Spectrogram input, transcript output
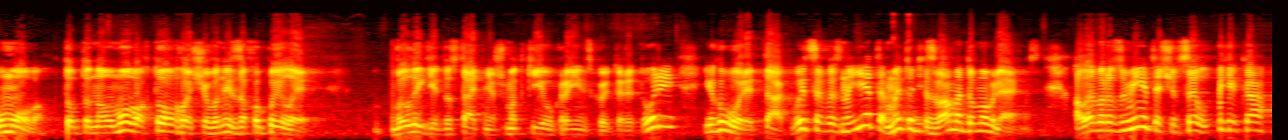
умовах. Тобто на умовах того, що вони захопили великі достатньо шматки української території і говорять: так, ви це визнаєте, ми тоді з вами домовляємось. Але ви розумієте, що це логіка,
